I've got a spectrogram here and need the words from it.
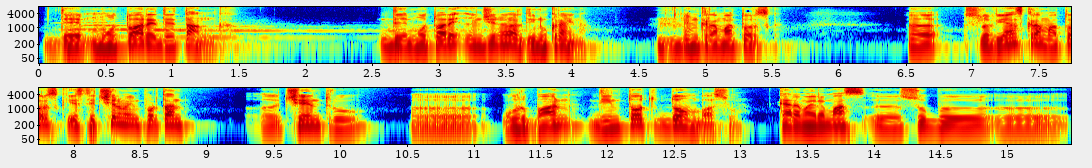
de motoare de tank. De motoare în general, din Ucraina. Mhm. În Kramatorsk. Uh, Sloviansk Kramatorsk este cel mai important uh, centru uh, urban din tot Donbassul, care a mai rămas uh, sub uh, uh,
